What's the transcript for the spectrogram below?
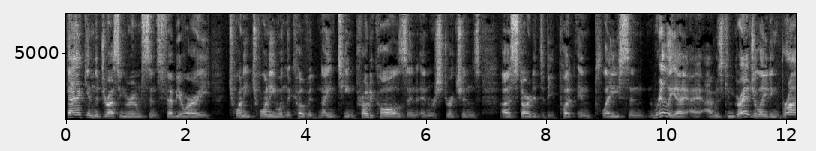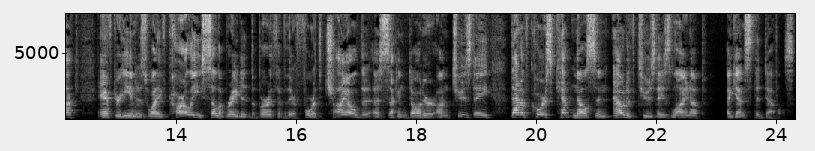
back in the dressing room since February 2020 when the COVID 19 protocols and, and restrictions uh, started to be put in place. And really, I, I, was congratulating Brock after he and his wife Carly celebrated the birth of their fourth child, a second daughter, on Tuesday. That, of course, kept Nelson out of Tuesday's lineup against the Devils.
